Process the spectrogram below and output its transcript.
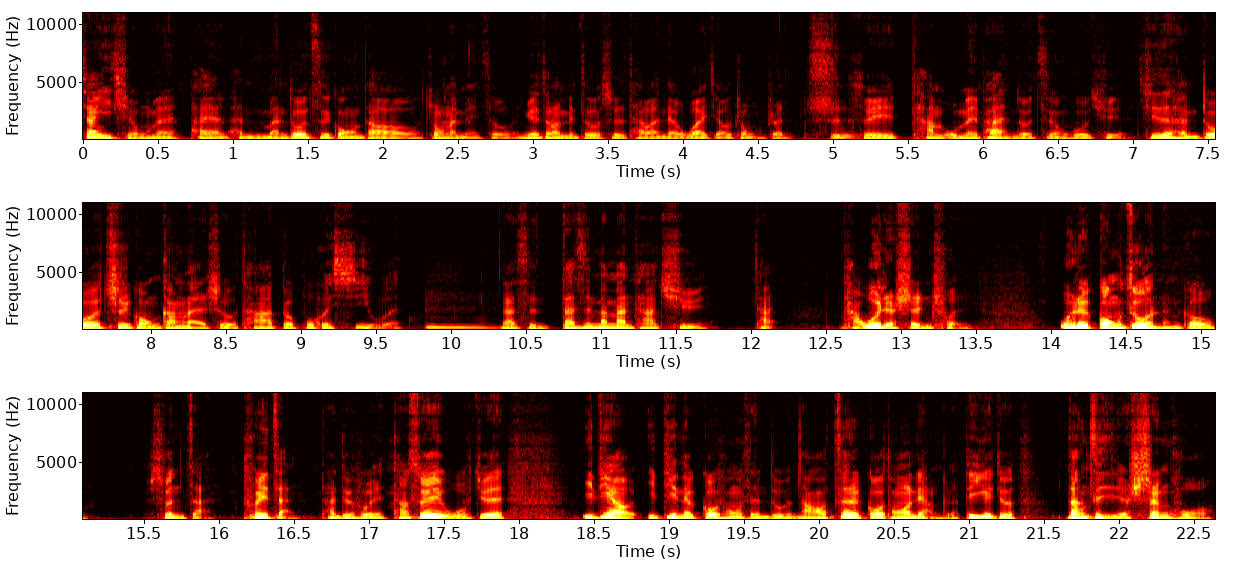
像以前我们派很蛮多志工到中南美洲，因为中南美洲是台湾的外交重镇，是，所以他们我们也派很多志工过去。其实很多志工刚来的时候，他都不会西文，嗯，但是但是慢慢他去，他他为了生存，为了工作能够顺展推展，他就会他。所以我觉得一定要一定的沟通程度，然后这个沟通了两个，第一个就是让自己的生活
